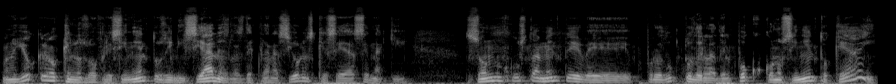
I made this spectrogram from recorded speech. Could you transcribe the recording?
Bueno, yo creo que en los ofrecimientos iniciales, las declaraciones que se hacen aquí, son justamente eh, producto de la, del poco conocimiento que hay,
